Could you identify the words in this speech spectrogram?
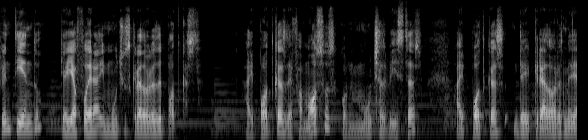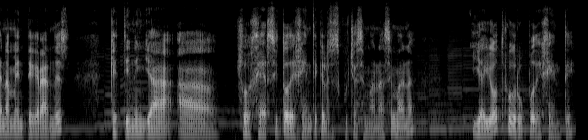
Yo entiendo que allá afuera hay muchos creadores de podcast. Hay podcasts de famosos con muchas vistas. Hay podcasts de creadores medianamente grandes que tienen ya a su ejército de gente que los escucha semana a semana. Y hay otro grupo de gente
